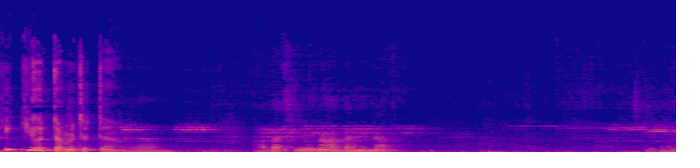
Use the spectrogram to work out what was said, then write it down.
কি কিউট টমেটোটা। হ্যাঁ, আদা ছিল না আদা নিলাম একটু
